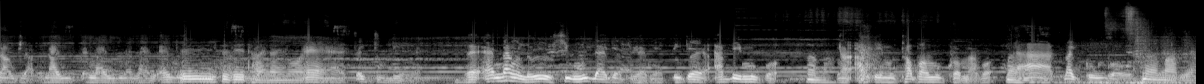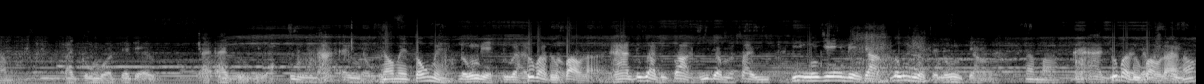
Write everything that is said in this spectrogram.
ကောက်ပြနိုင်တနိုင်နိုင်နိုင်အဲလိုအေးစစ်စစ်ထိုင်နိုင်တော့အဲစိတ်တူလေးနဲ့ အဲအဲတန်းလို့ရှုမိလိုက်တဲ့ပြန်နဲ့ဒီတဲ့အပိမှုပေါ့မှန်ပါငါအပိမှုထောက်ပံ့မှုခေါ်မှာပေါ့မှန်ပါဒါတိုက်ကုန်းပေါ့မှန်ပါဗျာတိုက်ကုန်းပေါ့တက်တဲ့အဲအဲ့ဒီကသူနာအဲ့ညောင်းညောင်မင်းသုံးမင်းလုံးတယ်သူကသူ့ဘာသူပေါက်လာအဲသူကသူပါကြီးတော့မဆိုင်ဘူးဒီအင်းချင်းပင်ကသုံးတယ်စလုံးကြောင်းမှန်ပါအဲအဲသူ့ဘာသူပေါက်လာနော်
